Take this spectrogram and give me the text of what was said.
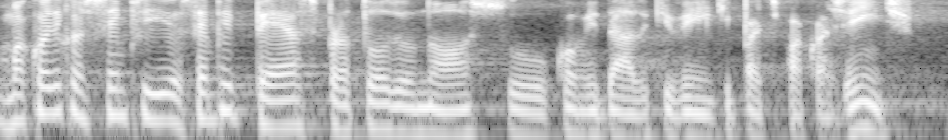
uma coisa que eu sempre, eu sempre peço para todo o nosso convidado que vem aqui participar com a gente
